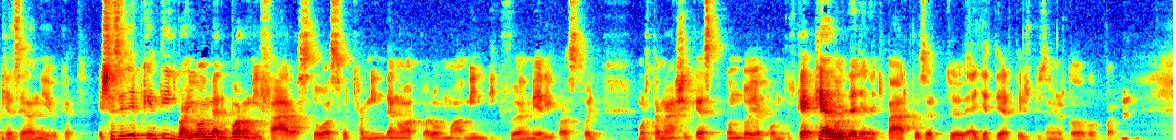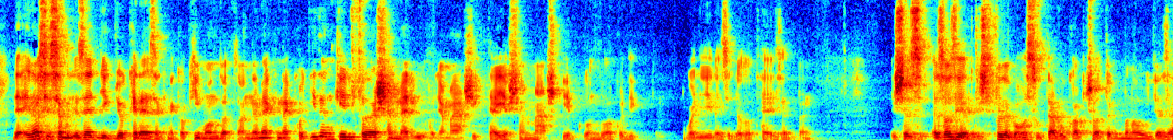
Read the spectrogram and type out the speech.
kezelni őket. És ez egyébként így van jól, mert baromi fárasztó az, hogyha minden alkalommal mindig fölmérjük azt, hogy most a másik ezt gondolja pontos. Ke- kell, hogy legyen egy pár között egyetértés bizonyos dolgokban. De én azt hiszem, hogy az egyik gyökere ezeknek a kimondatlan nemeknek, hogy időnként föl sem merül, hogy a másik teljesen másképp gondolkodik, vagy érez egy adott helyzetben. És ez, ez azért is, főleg a hosszú távú kapcsolatokban, ahogy az,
